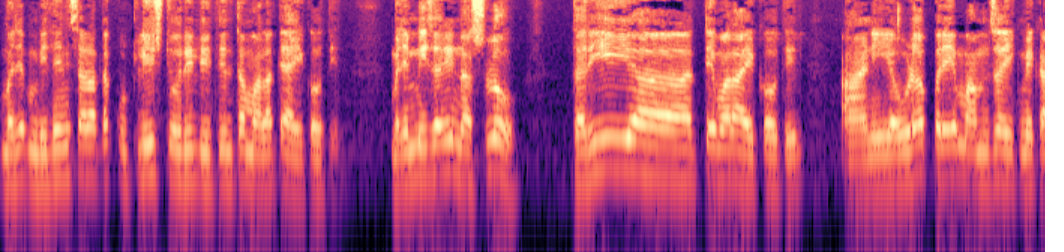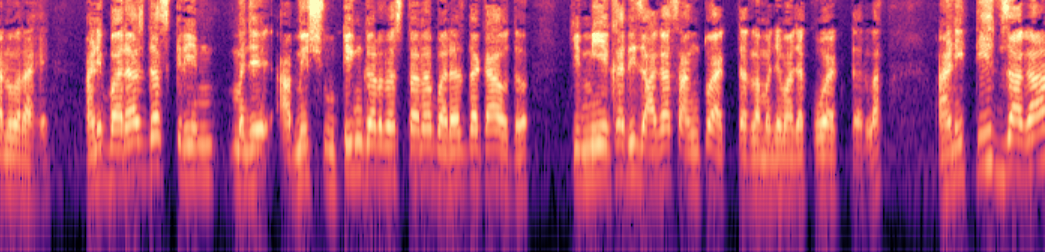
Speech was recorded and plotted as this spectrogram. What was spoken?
म्हणजे मिलिंद सर आता कुठलीही स्टोरी लिहितील तर मला ते ऐकवतील. म्हणजे मी जरी नसलो तरी ते मला ऐकवतील. आणि एवढं प्रेम आमचं एकमेकांवर आहे. आणि बऱ्याचदा स्क्रीन म्हणजे आम्ही शूटिंग करत असताना बऱ्याचदा काय होतं की मी एखादी जागा सांगतो ऍक्टरला म्हणजे माझ्या को ऍक्टरला आणि तीच जागा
